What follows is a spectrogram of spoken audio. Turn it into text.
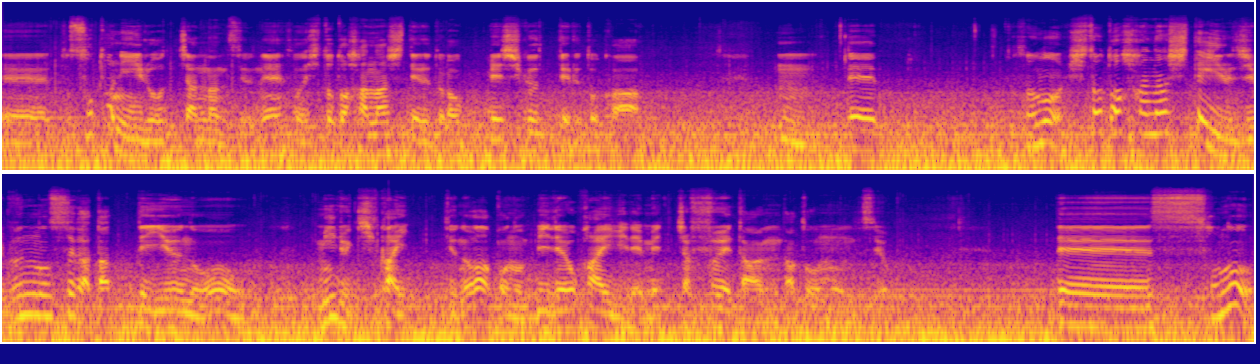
えーと、外にいるおっちゃんなんですよね。その人と話してるとか飯食ってるとか。うん。でその人と話している自分の姿っていうのを見る機会っていうのがこのビデオ会議でめっちゃ増えたんだと思うんですよ。でその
